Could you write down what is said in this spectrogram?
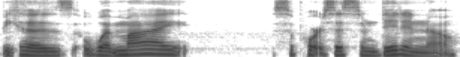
because what my support system didn't know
